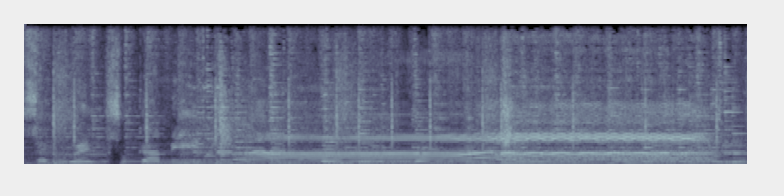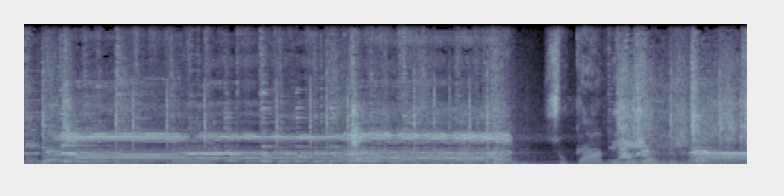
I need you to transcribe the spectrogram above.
seguro en su caminar. Su caminar.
